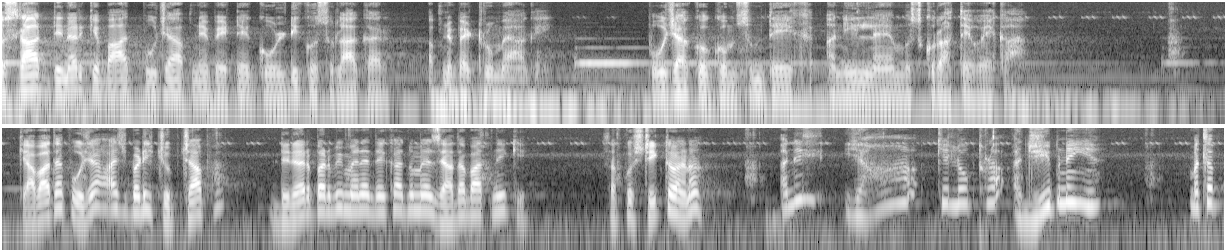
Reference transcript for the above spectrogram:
उस रात डिनर के बाद पूजा अपने बेटे गोल्डी को सुलाकर अपने बेडरूम में आ गई। पूजा को गुमसुम देख अनिल ने मुस्कुराते हुए कहा, क्या बात है पूजा? आज बड़ी चुपचाप हो। डिनर पर भी मैंने देखा तुम्हें ज़्यादा बात नहीं की। सब कुछ ठीक तो है ना? अनिल, यहाँ के लोग थोड़ा अजीब नहीं है। मतलब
